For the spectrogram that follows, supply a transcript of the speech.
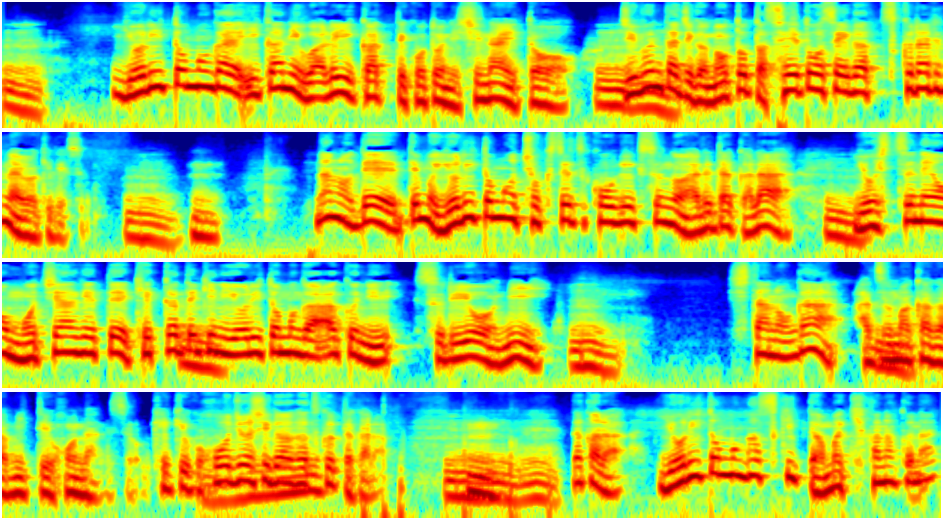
うん、頼朝がいかに悪いかってことにしないと、うん自分たちが乗っ取った正当性が作られないわけですよ。うん、うん。なので、でも頼朝を直接攻撃するのはあれだから、うん、義経を持ち上げて、結果的に頼朝が悪にするようにうん、したのが、吾妻鏡っていう本なんですよ。結局、北条氏側が作ったから。うん、うん、だから、頼朝が好きってあんまり聞かなくない？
